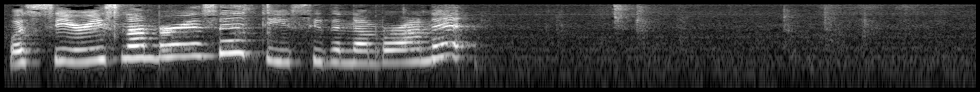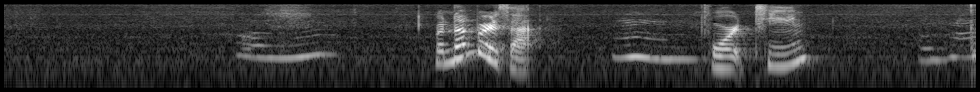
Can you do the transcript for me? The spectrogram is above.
What series number is it? Do you see the number on it? Mm-hmm. What number is that? Mm-hmm. 14. Mm-hmm.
